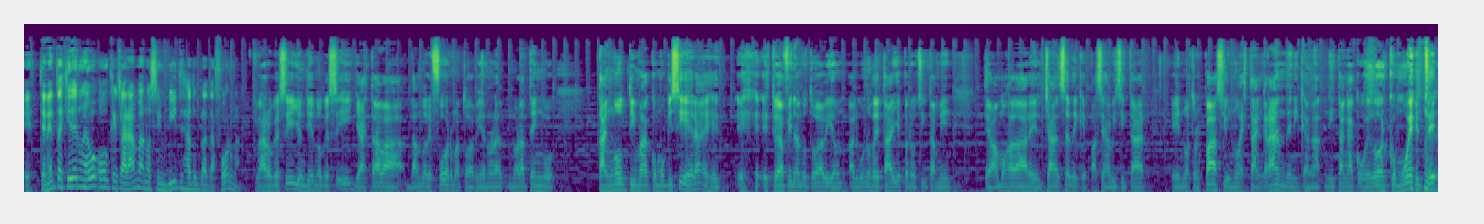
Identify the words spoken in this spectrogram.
eh, tenerte aquí de nuevo o que caramba nos invites a tu plataforma. Claro que sí, yo entiendo que sí, ya estaba dándole forma, todavía no la, no la tengo tan óptima como quisiera, eh, eh, estoy afinando todavía algunos detalles, pero sí también te vamos a dar el chance de que pases a visitar en nuestro espacio no es tan grande ni tan, ni tan acogedor como este,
